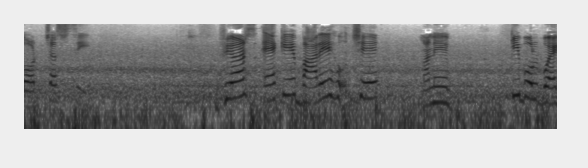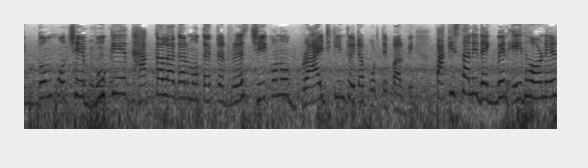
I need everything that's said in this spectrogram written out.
god just see viewers একেবারে হচ্ছে মানে কি বলব একদম হচ্ছে বুকে ধাক্কা লাগার মতো একটা ড্রেস যে কোনো ব্রাইড কিন্তু এটা পরতে পারবে। পাকিস্তানি দেখবেন এই ধরনের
